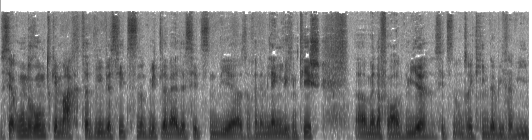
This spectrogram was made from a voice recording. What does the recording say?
sehr unrund gemacht hat, wie wir sitzen. Und mittlerweile sitzen wir also auf einem länglichen Tisch. Äh, meiner Frau und mir sitzen unsere Kinder vis-à-vis. -vis.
